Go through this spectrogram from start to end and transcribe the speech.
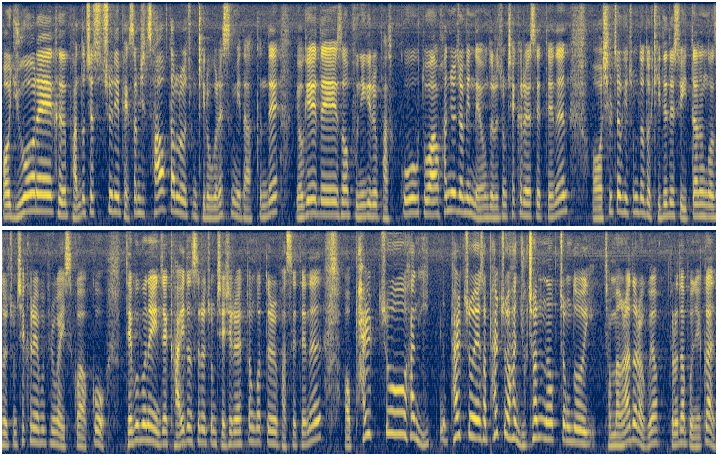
어, 6월에 그 반도체 수출이 134억 달러를 좀 기록을 했습니다. 근데 여기에 대해서 분위기를 봤고 또한 환율적인 내용들을 좀 체크를 했을 때는 어, 실적이 좀 더더 기대될 수 있다는 것을 좀 체크를 해볼 필요가 있을 것 같고 대부분의 이제 가이던스를 좀 제시를 했던 것들을 봤을 때는 어, 8조 한 2, 8조 에서 8조 한 6천억 정도 전망을 하더라고요. 그러다 보니까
